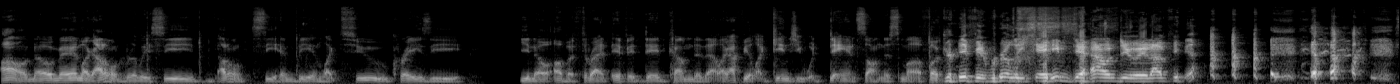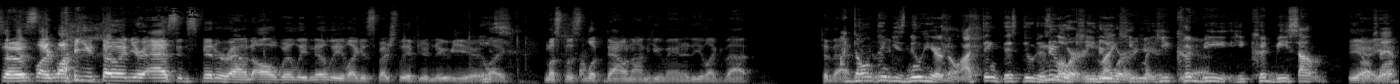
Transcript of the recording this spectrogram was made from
I don't know, man. Like, I don't really see, I don't see him being like too crazy, you know, of a threat if it did come to that. Like, I feel like Genji would dance on this motherfucker if it really came down to it. I feel. so it's like, why are you throwing your acid spit around all willy nilly? Like, especially if you're new here, like, must just look down on humanity like that. To that, I don't degree. think he's new here though. I think this dude is Newer, low key. Like he, he could yeah. be. He could be something. You know Yeah, yeah, saying?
